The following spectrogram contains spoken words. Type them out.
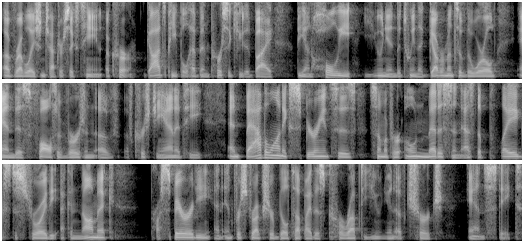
of Revelation chapter 16 occur. God's people have been persecuted by the unholy union between the governments of the world and this false version of, of Christianity. And Babylon experiences some of her own medicine as the plagues destroy the economic, prosperity and infrastructure built up by this corrupt union of church and state.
